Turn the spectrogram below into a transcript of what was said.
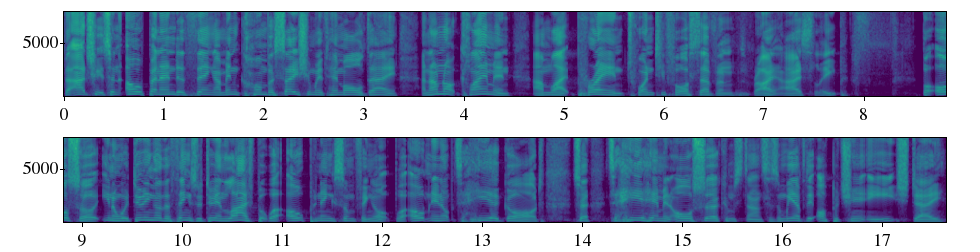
That actually, it's an open ended thing. I'm in conversation with Him all day. And I'm not claiming I'm like praying 24 7, right? I sleep. But also, you know, we're doing other things, we're doing life, but we're opening something up. We're opening up to hear God, to, to hear Him in all circumstances. And we have the opportunity each day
